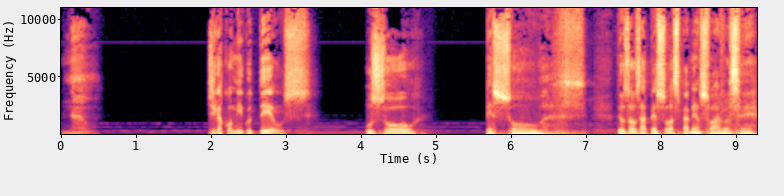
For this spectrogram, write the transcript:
Não. Diga comigo, Deus usou pessoas. Deus vai usar pessoas para abençoar você.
